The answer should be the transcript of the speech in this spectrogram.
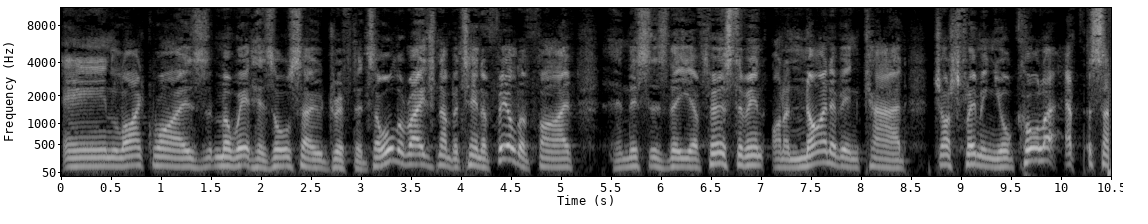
and likewise Moet has also drifted. So all the rage number 10, a field of five, and this is the uh, first event on a nine event card. Josh Fleming, your caller at the sun.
